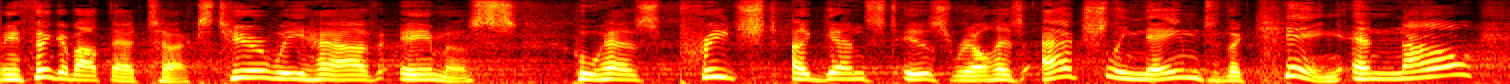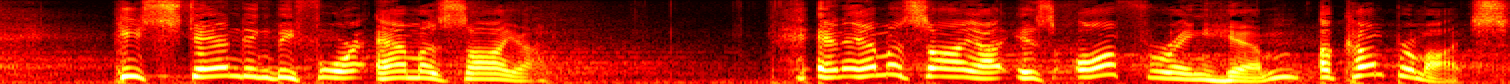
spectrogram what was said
I mean, think about that text. Here we have Amos who has preached against Israel, has actually named the king, and now he's standing before Amaziah. And Amaziah is offering him a compromise.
